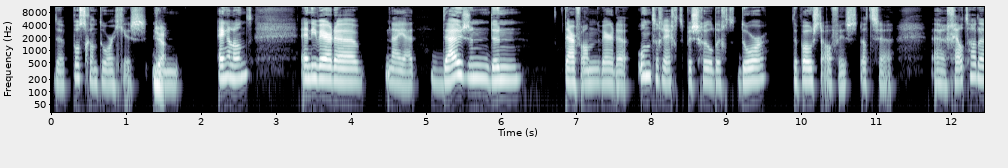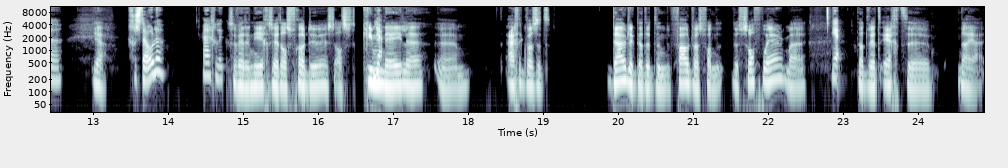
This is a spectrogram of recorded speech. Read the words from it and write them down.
de postkantoortjes Ja. in Engeland. En die werden, nou ja, duizenden daarvan werden onterecht beschuldigd door de post office dat ze eh, geld hadden Ja. gestolen, eigenlijk. Ze werden neergezet als fraudeurs, als criminelen. Ehm, eigenlijk was het duidelijk dat het een fout was van de software, maar Ja. dat werd echt, eh, nou ja,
